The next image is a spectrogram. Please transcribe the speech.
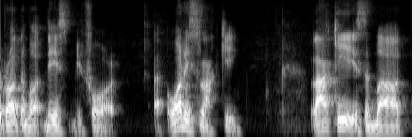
wrote about this before. Uh, what is lucky? Lucky is about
